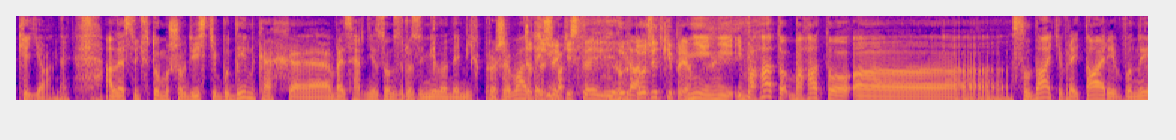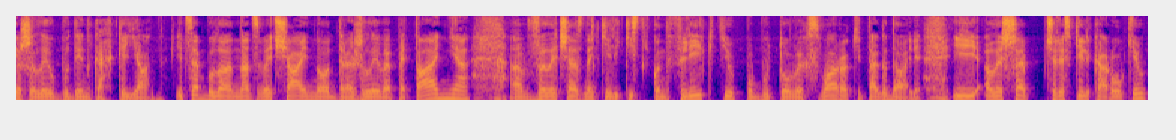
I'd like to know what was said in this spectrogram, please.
кияни. Але суть в тому, що в 200 будинках е, весь гарнізон зрозуміло не міг проживати. Тобто ж якісь гуртожитки прямо? Ні, ні. І багато багато е, солдатів, рейтарів вони жили в будинках киян. І це було надзвичайно дражливе питання, е, величезна кількість конфліктів, побутових сварок і так далі. І лише через кілька років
